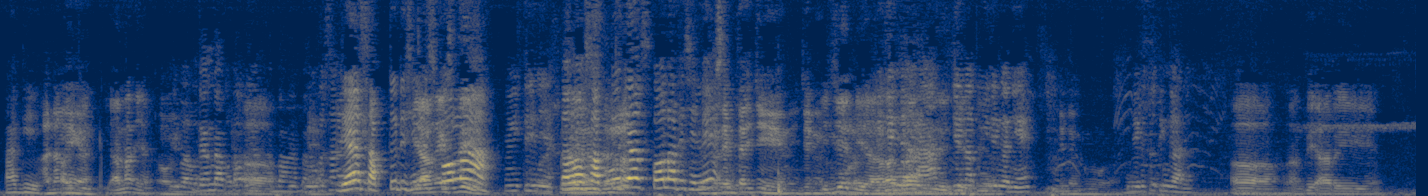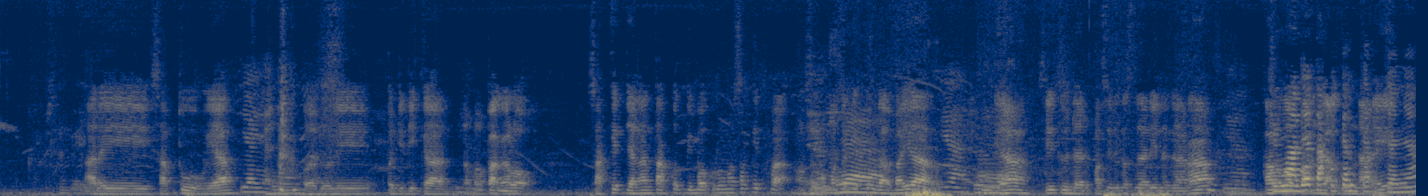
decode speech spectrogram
Pagi. Anaknya kan? Anaknya. Oh iya. Dan bapak ya Ah. besar Dia. Sabtu di sini Yang sekolah. istrinya. Kalau Iya, Sabtu dia sekolah di sini. Bisa minta izin, izin. Izin guru. ya. Izin Rata-rata ya, izin, izin aku ya. izin kan ya. Izin yang guru. Dia itu tinggal. Eh, nanti hari hari Sabtu ya Iya iya. peduli pendidikan. Nah, Bapak kalau sakit jangan takut dibawa ke rumah sakit Pak. Masuk Iya. rumah sakit Iya. itu nggak bayar. Iya. Ya, situ dari fasilitas dari negara. Iya. Kalau Cuma dia takut kan gunain, kerjanya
